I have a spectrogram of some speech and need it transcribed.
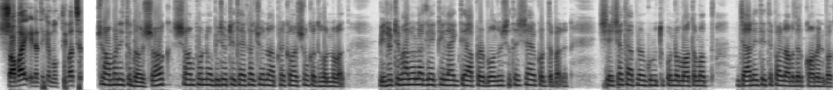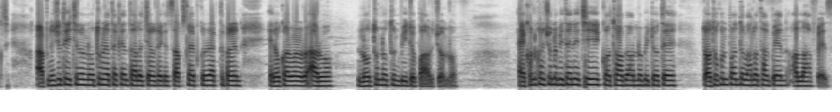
সবাই এটা থেকে মুক্তি পাচ্ছে। সম্মানিত দর্শক, সম্পূর্ণ ভিডিওটি দেখার জন্য আপনাকে অসংখ্য ধন্যবাদ। ভিডিওটি ভালো লাগলে একটি লাইক দিয়ে আপনার বন্ধুর সাথে শেয়ার করতে পারেন। সেই সাথে আপনার গুরুত্বপূর্ণ মতামত জানিয়ে দিতে পারেন আমাদের কমেন্ট বক্সে আপনি যদি এই চ্যানেল নতুন হয়ে থাকেন, তাহলে চ্যানেলটাকে সাবস্ক্রাইব করে রাখতে পারেন। এরকম আরও নতুন নতুন ভিডিও পাওয়ার জন্য। এখনকার জন্য বিদায় নিচ্ছি। কথা হবে অন্য ভিডিওতে ততক্ষণ পর্যন্ত ভালো থাকবেন। আল্লাহ হাফেজ।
